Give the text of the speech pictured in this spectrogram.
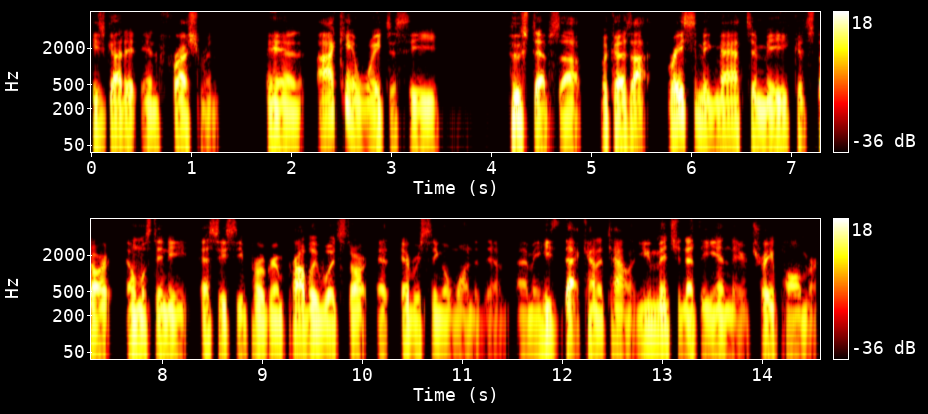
he's got it in freshmen. And I can't wait to see who steps up because I, Racey McMath to me could start almost any SEC program, probably would start at every single one of them. I mean, he's that kind of talent. You mentioned at the end there, Trey Palmer.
